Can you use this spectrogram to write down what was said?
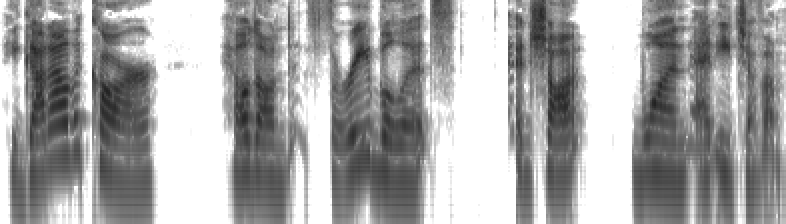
He got out of the car, held on three bullets, and shot one at each of them.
